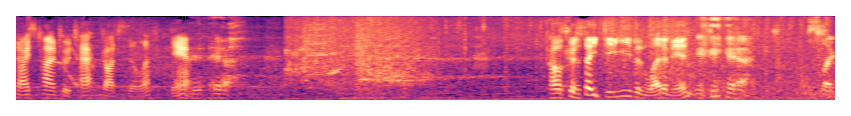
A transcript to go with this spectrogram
nice time to attack Godzilla. Damn. yeah. I was gonna say, did he even let him in? yeah. Just like,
